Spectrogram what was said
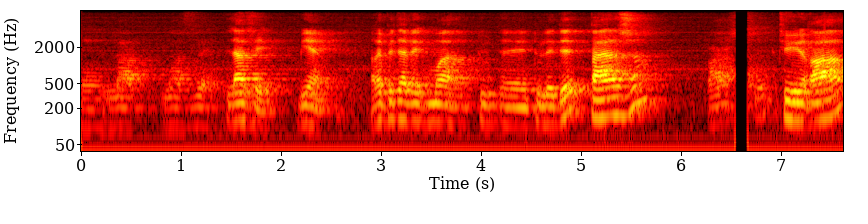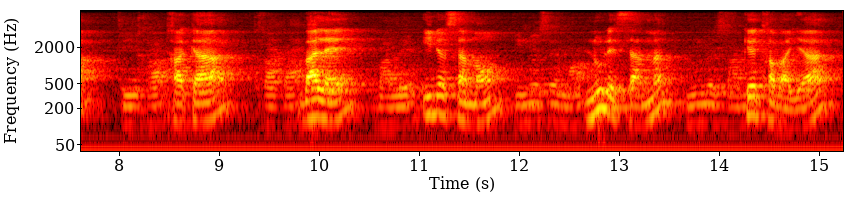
et la, laver, Laver. Bien. Répétez avec moi tous- euh, tous les deux. Page, page, tu iras, tira, tracas, balai, innocemment, innocemment, nous les sommes, que travailla,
